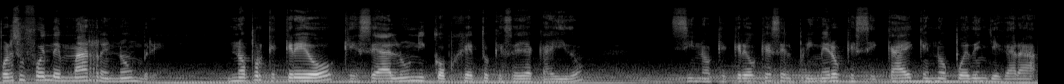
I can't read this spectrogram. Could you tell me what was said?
Por eso fue el de más renombre. No porque creo que sea el único objeto que se haya caído, sino que creo que es el primero que se cae que no pueden llegar a,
